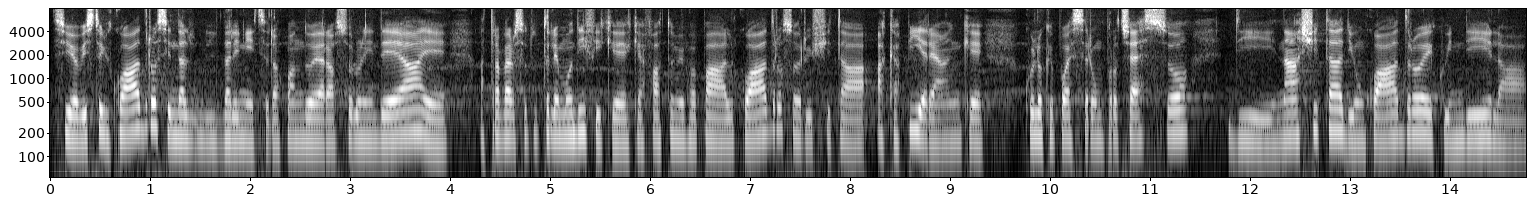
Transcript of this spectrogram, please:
Sì, ho visto il quadro sin dal, dall'inizio, da quando era solo un'idea e attraverso tutte le modifiche che ha fatto mio papà al quadro sono riuscita a capire anche quello che può essere un processo di nascita di un quadro e quindi la,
